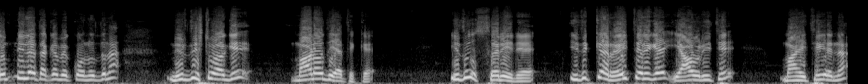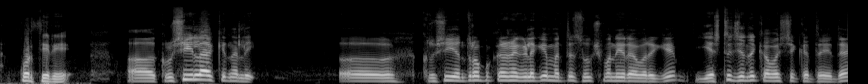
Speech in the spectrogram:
ಕಂಪ್ನಿಲೇ ತಗೋಬೇಕು ಅನ್ನೋದನ್ನು ನಿರ್ದಿಷ್ಟವಾಗಿ ಮಾಡೋದು ಯಾತಕ್ಕೆ? ಇದು ಸರಿನೇ. ಇದಕ್ಕೆ ರೈತರಿಗೆ ಯಾವ ರೀತಿ ಮಾಹಿತಿಯನ್ನು ಕೊಡ್ತೀರಿ? ಕೃಷಿ ಇಲಾಖೆಯಲ್ಲಿ ಕೃಷಿ ಯಂತ್ರೋಪಕರಣಗಳಿಗೆ ಮತ್ತು ಸೂಕ್ಷ್ಮ ನೀರಾವರಿಗೆ ಎಷ್ಟು ಜನಕ್ಕೆ ಅವಶ್ಯಕತೆ ಇದೆ?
